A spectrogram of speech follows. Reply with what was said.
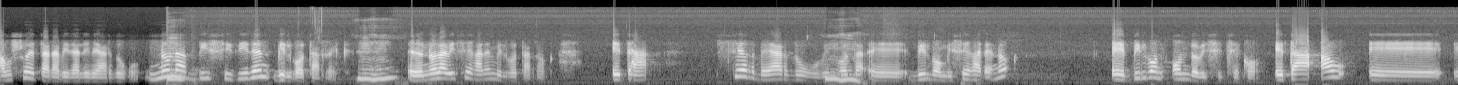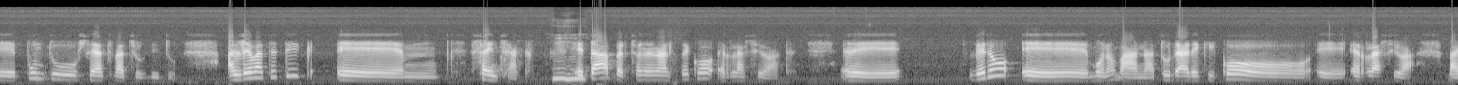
auzoetara bidali behar dugu. Nola mm. bizi diren bilbotarrek. Mm Edo nola bizi garen bilbotarrok. Eta zer behar dugu bilbota, mm -hmm. bilbon bizi garenok, e, bilbon ondo bizitzeko. Eta hau e, e, puntu zehatz batzuk ditu. Alde batetik, e, zaintzak. Mhm. Eta pertsonen altzeko erlazioak. E, Gero, e, bueno, ba, naturarekiko e, erlazioa. Ba,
